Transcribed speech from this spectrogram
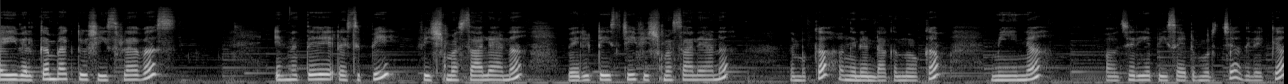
Hi welcome back to She's Flavours ഇന്നത്തെ റെസിപ്പി ഫിഷ് മസാലയാണ് വെരി ടേസ്റ്റി ഫിഷ് മസാലയാണ് നമുക്ക് അങ്ങനെ ഉണ്ടാക്കുന്ന നോക്കാം. മീൻ ചെറിയ പീസായിട്ട് മുറിച്ച് അതിലേക്ക്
